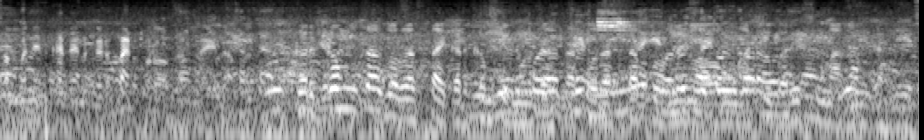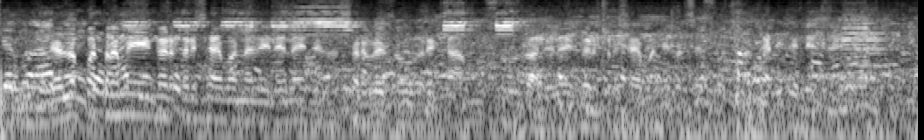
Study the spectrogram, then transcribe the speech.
संबंधित खात्यांकडे पाठपुरावा करता करकमचा जो रस्ता आहे करकम ते मूळ रस्ता तो रस्ता प्रॉब्लेम व्हावा अशी बरीचशी मागणी झाली आहे. त्याचं पत्र मी गडकरी साहेबांना दिलेलं आहे. त्याचं सर्वेचं वगैरे काम सुरू झालेलं आहे. गडकरी साहेबांनी तसे सूचना खाली दिलेल्या आहे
